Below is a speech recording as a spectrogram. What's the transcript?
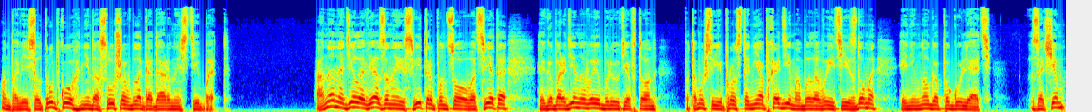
Он повесил трубку, не дослушав благодарности Бет. Она надела вязаный свитер пунцового цвета и габардиновые брюки в тон, потому что ей просто необходимо было выйти из дома и немного погулять. Зачем?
